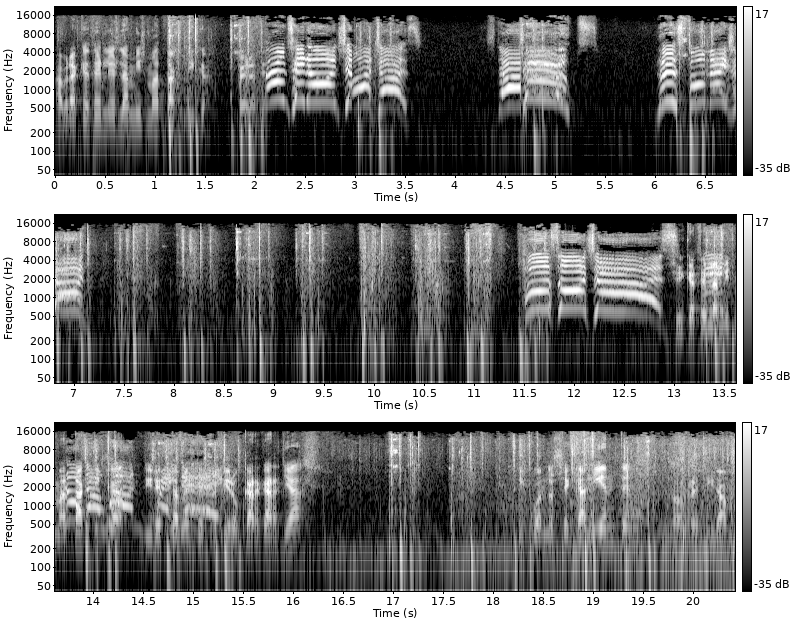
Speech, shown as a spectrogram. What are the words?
Habrá que hacerles la misma táctica. Espérate. Si hay que hacer la misma táctica, directamente prefiero cargar ya. Y cuando se calienten, nos retiramos.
